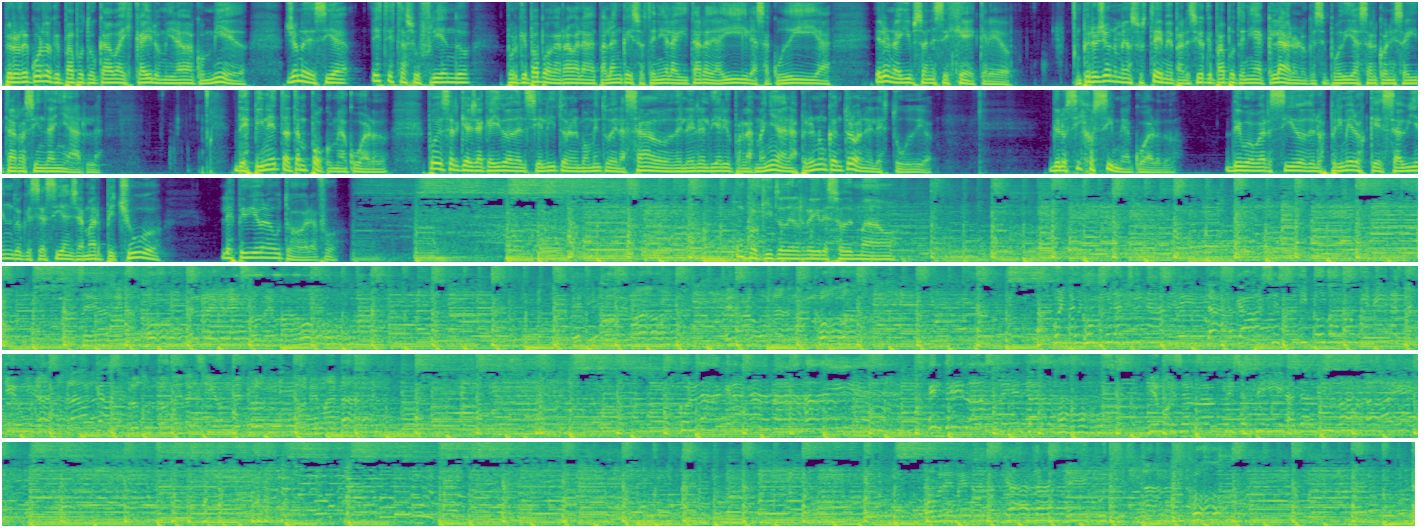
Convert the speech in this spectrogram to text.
Pero recuerdo que Papo tocaba y Sky lo miraba con miedo. Yo me decía, este está sufriendo porque Papo agarraba la palanca y sostenía la guitarra de ahí, la sacudía. Era una Gibson SG, creo. Pero yo no me asusté, me pareció que Papo tenía claro lo que se podía hacer con esa guitarra sin dañarla. De Spinetta tampoco me acuerdo. Puede ser que haya caído del cielito en el momento del asado, de leer el diario por las mañanas, pero nunca entró en el estudio. De los hijos sí me acuerdo. Debo haber sido de los primeros que, sabiendo que se hacían llamar pechugo, les pidió un autógrafo. Un poquito del regreso de Mao.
